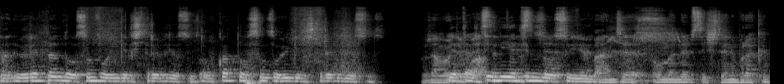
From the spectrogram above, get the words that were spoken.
Yani öğretmen de olsanız oyun geliştirebiliyorsunuz. Avukat da olsanız oyun geliştirebiliyorsunuz. Hocam öyle Yeter ki niyetiniz ki olsun yani. Bence onların hepsi işlerini bırakıp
